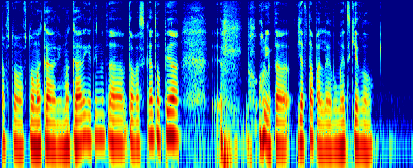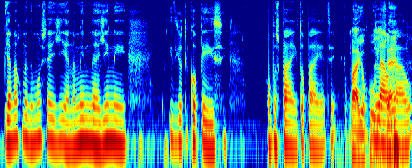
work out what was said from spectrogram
Αυτό, αυτό, μακάρι. Μακάρι γιατί είναι τα, τα βασικά τα οποία ε, όλοι τα, για αυτά παλεύουμε έτσι και εδώ. Για να έχουμε δημόσια υγεία, να μην ε, γίνει ιδιωτικοποίηση. Όπως πάει, το πάει έτσι. Το πάει ο Κούλης, Λαού, ε. λαού.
